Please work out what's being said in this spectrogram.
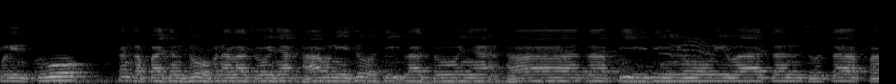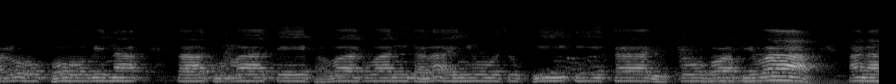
ปุรินตุ สังกปปะจันโทปนาลาโสยะธามนิโสติลาโสยะธาสัพพิติโยวิวาสันตุสัพพโลกโควินาสาธุมาเตภวัตวันตะลายโยสุขีทีคายุโกภวปิวาอานา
